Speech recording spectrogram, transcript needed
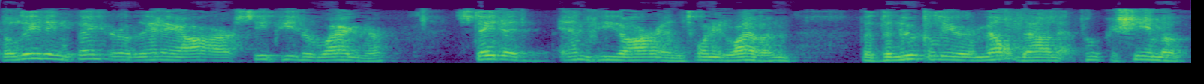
The leading thinker of the NAR, C. Peter Wagner, stated NPR in 2011 that the nuclear meltdown at Fukushima,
